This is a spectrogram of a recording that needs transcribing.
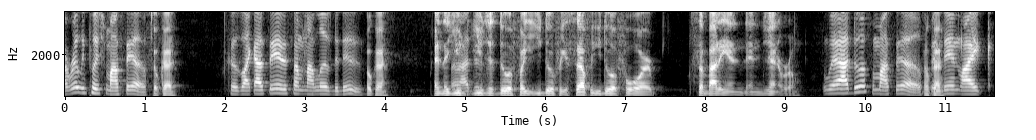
really push myself Okay, because, like I said, it's something I love to do. okay. And then So you I you just do it for you do it for yourself, or you do it for somebody in in general? Well, I do it for myself, Okay. and then like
